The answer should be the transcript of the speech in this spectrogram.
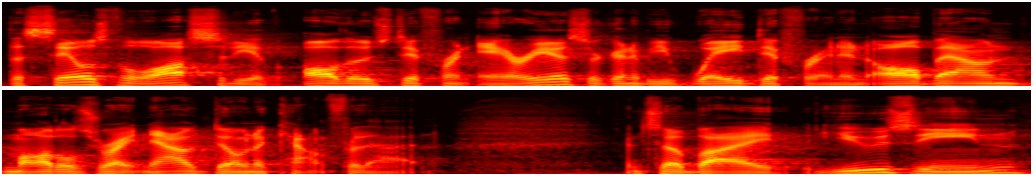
the sales velocity of all those different areas are going to be way different. And all bound models right now don't account for that. And so by using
